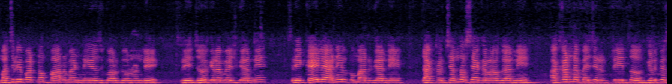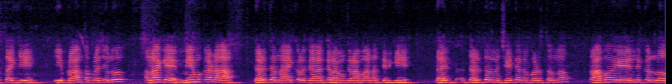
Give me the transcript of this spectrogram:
మచిలీపట్నం పార్లమెంట్ నియోజకవర్గం నుండి శ్రీ జోగి రమేష్ గారిని శ్రీ కైలే అనిల్ కుమార్ గారిని డాక్టర్ చంద్రశేఖరరావు గారిని అఖండ మెజారిటీతో గెలిపిస్తాకి ఈ ప్రాంత ప్రజలు అలాగే మేము కూడా దళిత నాయకులుగా గ్రామ గ్రామాన తిరిగి దళితులను చైతన్యపరుస్తున్నాం. రాబోయే ఎన్నికల్లో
